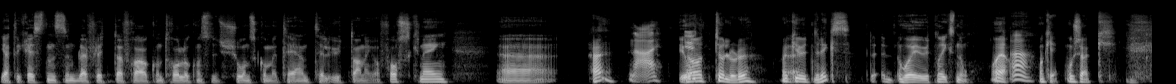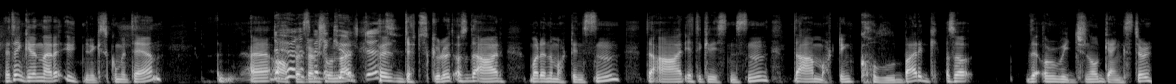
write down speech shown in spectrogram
Jette Christensen ble flytta fra kontroll- og konstitusjonskomiteen til utdanning og forskning. Eh, Hæ? Nei. Nå tuller du. Var det ikke utenriks? hun er utenriks nå. Å ja. Ah. Ok, orsak. Jeg tenker den derre utenrikskomiteen eh, Det høres veldig kult ut. Høres dødskul ut. Altså, det er Marianne Martinsen, det er Jette Christensen, det er Martin Kolberg. Altså The Original Gangster.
